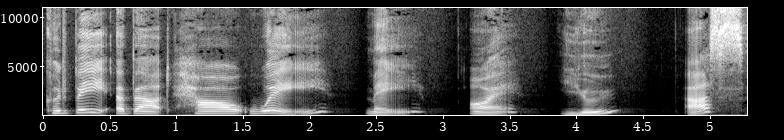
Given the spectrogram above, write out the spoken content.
could be about how we, me, I, you, us,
